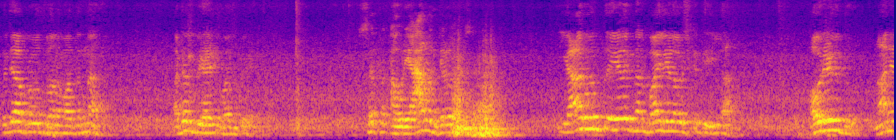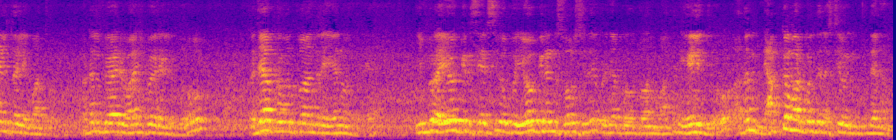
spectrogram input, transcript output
ಪ್ರಜಾಪ್ರಭುತ್ವ ಅನ್ನೋ ಮಾತನ್ನ ಅಟಲ್ ಬಿಹಾರಿ ವಾಜಪೇಯಿ. ಸರ್ ಅವ್ರು ಯಾರು ಅಂತ ಹೇಳೋದು ಯಾರು ಅಂತ ಹೇಳಕ್ ನನ್ನ ಬಾಯಲ್ಲಿ ಹೇಳೋ ಅವಶ್ಯಕತೆ ಇಲ್ಲ. ಅವ್ರು ಹೇಳಿದ್ದು ನಾನು ಹೇಳ್ತಾ ಇಲ್ಲ ಮಾತು. ಅಟಲ್ ಬಿಹಾರಿ ವಾಜಪೇಯಿ ಹೇಳಿದ್ದು ಪ್ರಜಾಪ್ರಭುತ್ವ ಅಂದ್ರೆ ಏನು ಅಂದ್ರೆ ಇಬ್ಬರು ಅಯೋಗ್ಯರು ಸೇರಿಸಿ ಒಬ್ಬ ಯೋಗ್ಯರನ್ನು ಸೋಲಿಸಿದೆ ಪ್ರಜಾಪ್ರಭುತ್ವ ಮಾತ್ರ ಮಾತನ್ನು ಹೇಳಿದ್ರು. ಅದನ್ನು ಜ್ಞಾಪಕ ಮಾಡ್ಕೊಳ್ತೇನೆ ಅಷ್ಟೇ ಹೋಗಿದ್ದೆ ನಾನು.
